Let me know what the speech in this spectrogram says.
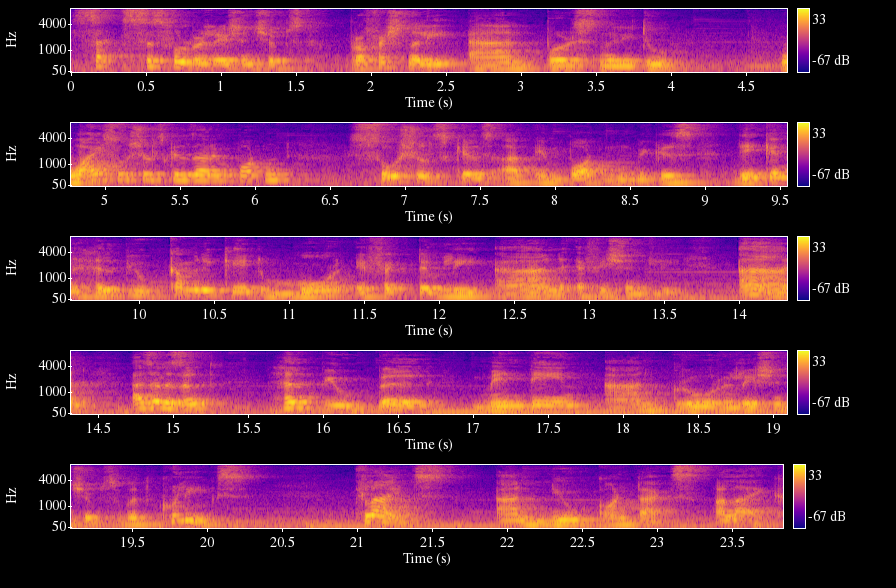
successful relationships professionally and personally too. Why social skills are important? Social skills are important because they can help you communicate more effectively and efficiently and as a result help you build maintain and grow relationships with colleagues clients and new contacts alike.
